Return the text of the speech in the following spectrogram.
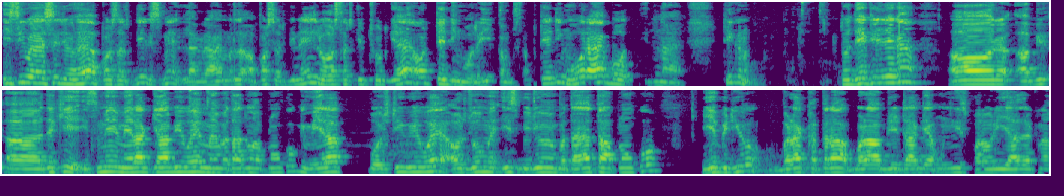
इसी वजह से जो है अपर सर्किट इसमें लग रहा है मतलब अपर सर्किट नहीं लोअर सर्किट छूट गया है और ट्रेडिंग हो रही है कम से कम। ट्रेडिंग हो रहा है, बहुत इतना है, ठीक है ना? तो देख लीजिएगा और अभी देखिए, इसमें मेरा क्या व्यू है, मैं बता दूँ आप लोगों को कि मेरा पॉजिटिव व्यू है और जो मैं इस वीडियो में बताया था आप लोगों को, ये वीडियो बड़ा खतरा, बड़ा अपडेट आ गया 19 फरवरी याद रखना।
